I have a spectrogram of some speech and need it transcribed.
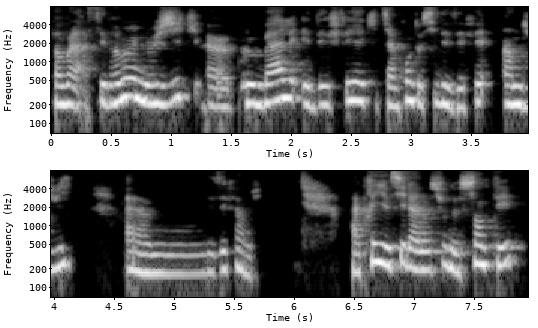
Enfin voilà, c'est vraiment une logique euh, globale et d'effets qui tient compte aussi des effets induits, des effets induits. Après, il y a aussi la notion de santé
